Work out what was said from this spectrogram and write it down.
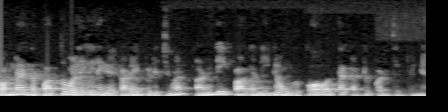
சொன்ன இந்த பத்து வழிகள் நீங்க கடைபிடிச்சுன்னா கண்டிப்பாக நீங்க உங்க கோபத்தை கட்டுப்படுத்திப்பீங்க.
